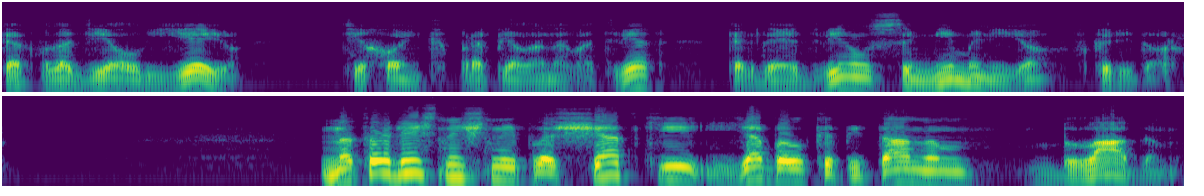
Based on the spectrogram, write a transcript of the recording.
как владел ею, — тихонько пропела она в ответ, когда я двинулся мимо нее в коридор. На той лестничной площадке я был капитаном Бладом,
